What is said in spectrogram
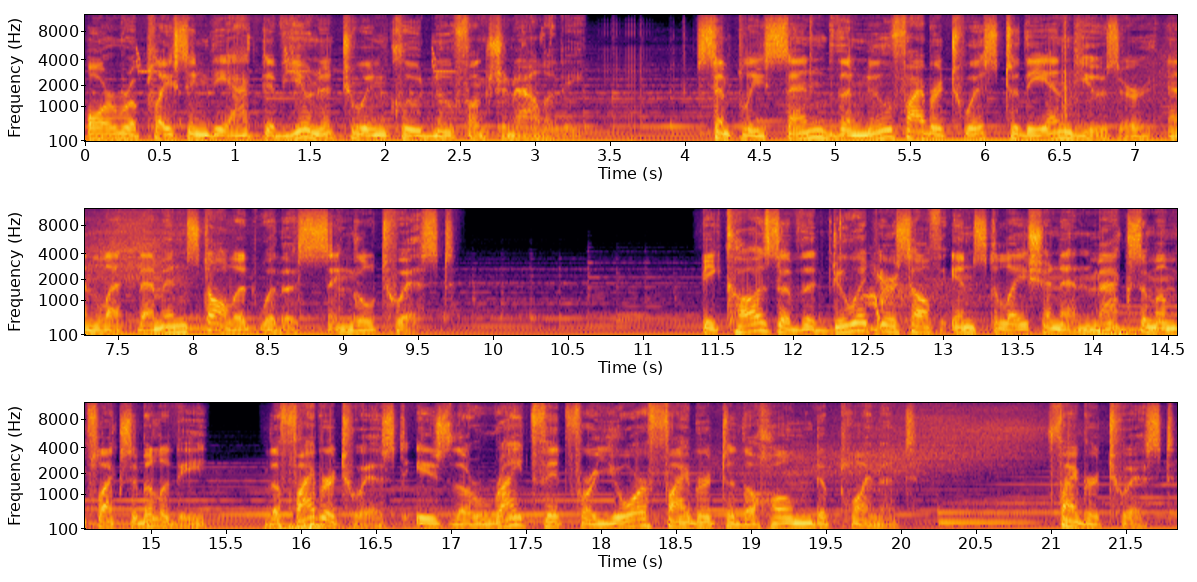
or replacing the active unit to include new functionality. Simply send the new fiber twist to the end user and let them install it with a single twist. Because of the do-it-yourself installation and maximum flexibility, the Fiber Twist is the right fit for your fiber to the home deployment. Fiber Twist,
